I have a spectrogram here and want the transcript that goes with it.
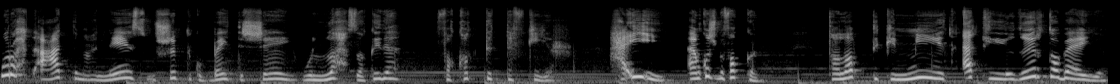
ورحت قعدت مع الناس وشربت كوباية الشاي واللحظة كده فقدت التفكير. حقيقي أنا ما كنتش بفكر. طلبت كمية أكل غير طبيعية.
